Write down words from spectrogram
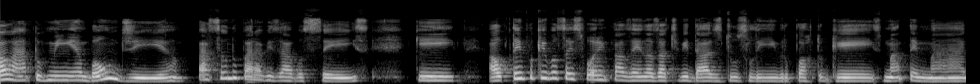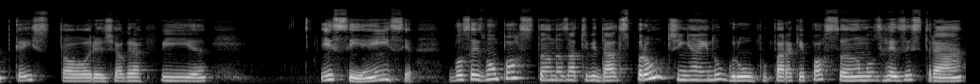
Olá, turminha, bom dia. Passando para avisar vocês que, ao tempo que vocês forem fazendo as atividades dos livros português, matemática, história, geografia e ciência, vocês vão postando as atividades prontinhas aí no grupo para que possamos registrar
